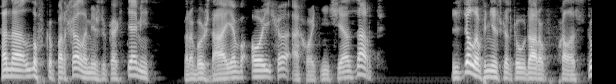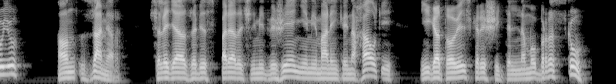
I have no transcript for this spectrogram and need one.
Она ловко порхала между когтями, пробуждая в ойха охотничий азарт. Сделав несколько ударов в холостую, он замер, следя за беспорядочными движениями маленькой нахалки и готовясь к решительному броску.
